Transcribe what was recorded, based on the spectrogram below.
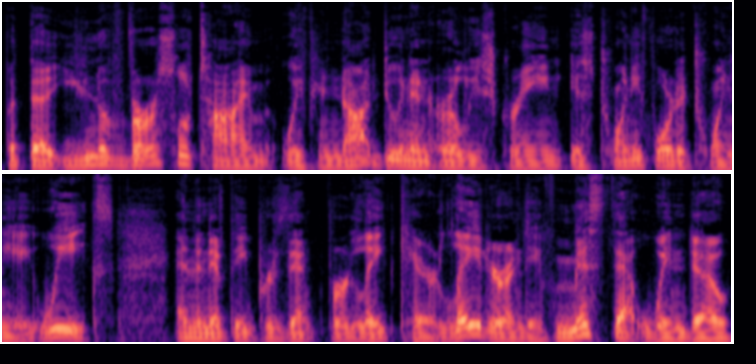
But the universal time, if you're not doing an early screen, is 24 to 28 weeks. And then if they present for late care later and they've missed that window,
